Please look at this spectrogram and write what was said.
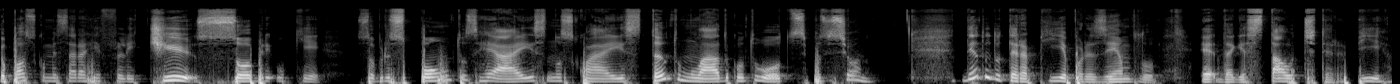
Eu posso começar a refletir sobre o que? Sobre os pontos reais nos quais tanto um lado quanto o outro se posicionam. Dentro do terapia, por exemplo, é, da Gestalt terapia,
